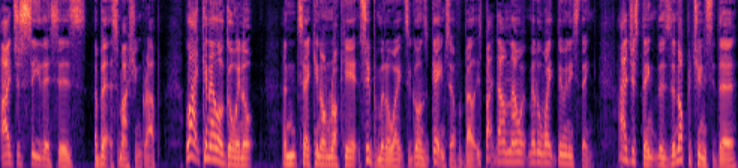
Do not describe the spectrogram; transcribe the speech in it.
I just see this as a bit of smash and grab. Like Canelo going up and taking on Rocky at super middleweight to go and get himself a belt. He's back down now at middleweight doing his thing. I just think there's an opportunity there,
